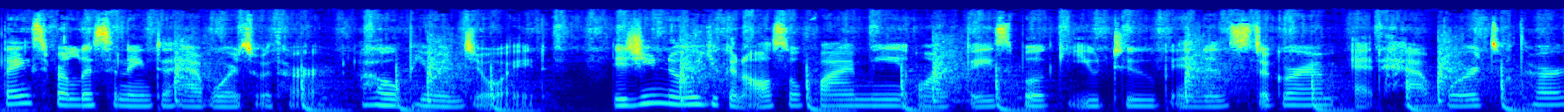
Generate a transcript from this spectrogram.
thanks for listening to Have Words with Her. I hope you enjoyed. Did you know you can also find me on Facebook, YouTube, and Instagram at Have Words with Her?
